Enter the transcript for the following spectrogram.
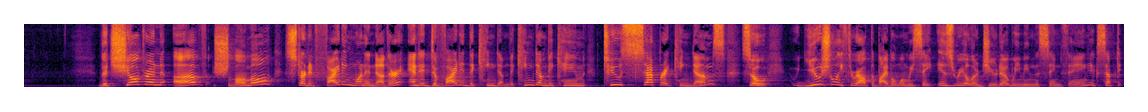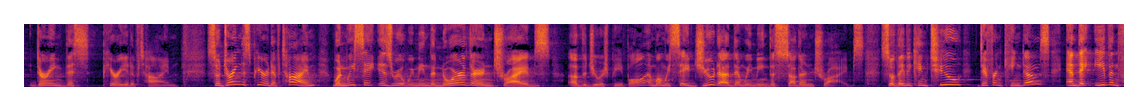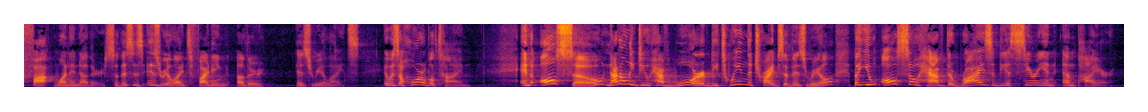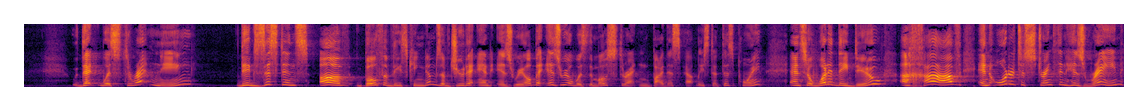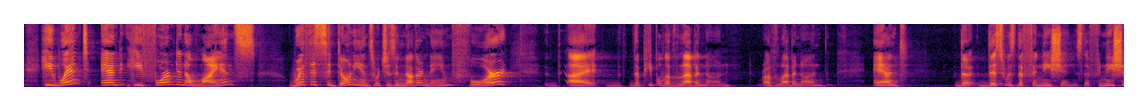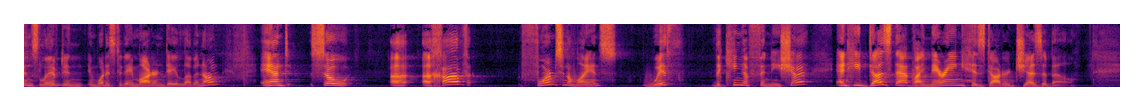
The children of Shlomo started fighting one another and it divided the kingdom. The kingdom became two separate kingdoms. So, usually throughout the Bible, when we say Israel or Judah, we mean the same thing, except during this period of time. So, during this period of time, when we say Israel, we mean the northern tribes of the Jewish people. And when we say Judah, then we mean the southern tribes. So they became two different kingdoms, and they even fought one another. So this is Israelites fighting other Israelites. It was a horrible time. And also, not only do you have war between the tribes of Israel, but you also have the rise of the Assyrian Empire that was threatening the existence of both of these kingdoms, of Judah and Israel, but Israel was the most threatened by this, at least at this point. And so, what did they do? Achav, in order to strengthen his reign, he went and he formed an alliance with the Sidonians, which is another name for uh, the people of Lebanon, of Lebanon. And the, this was the Phoenicians. The Phoenicians lived in, in what is today modern day Lebanon. And so uh, Achav forms an alliance with the king of Phoenicia, and he does that by marrying his daughter Jezebel.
